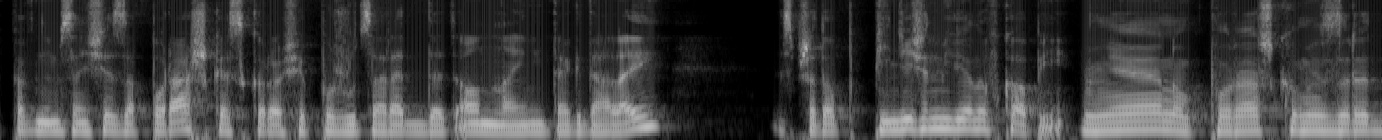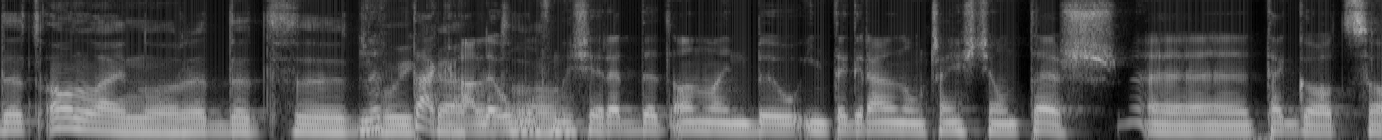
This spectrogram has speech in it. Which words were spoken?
w pewnym sensie za porażkę, skoro się porzuca Red Dead Online i tak dalej, sprzedał 50 milionów kopii. Nie, no porażką jest Red Dead Online, no Red Dead 2. No tak, ale to... umówmy się, Red Dead Online był integralną częścią też e, tego, co,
